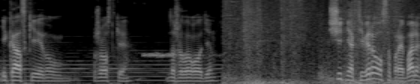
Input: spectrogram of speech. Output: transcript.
И каски, ну, жесткие. Даже level 1. Щит не активировался, проебали.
